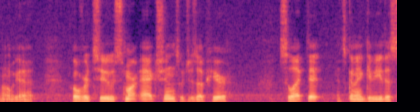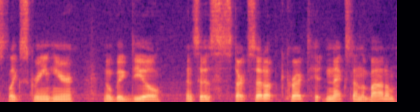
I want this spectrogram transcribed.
oh we got go over to Smart Actions which is up here, select it, it's going to give you this like screen here, no big deal. and it says start setup correct? Hit next on the bottom.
